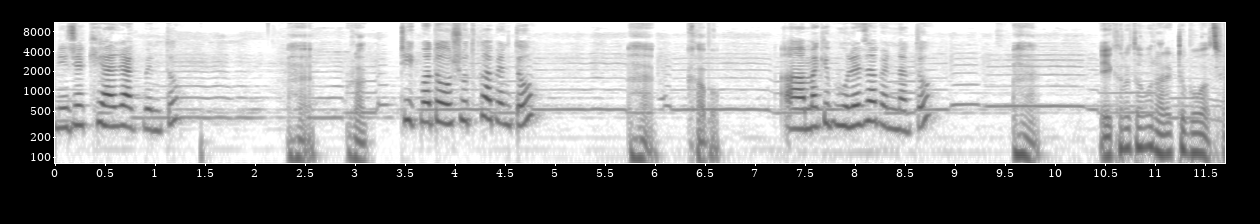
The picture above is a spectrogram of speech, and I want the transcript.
নিজের খেয়াল রাখবেন তো? হ্যাঁ রাখ। ঠিকমতো ওষুধ খাবেন তো? হ্যাঁ খাব। আমাকে ভুলে যাবেন না তো? হ্যাঁ এখানে তো আমার আরেকটা বউ আছে।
